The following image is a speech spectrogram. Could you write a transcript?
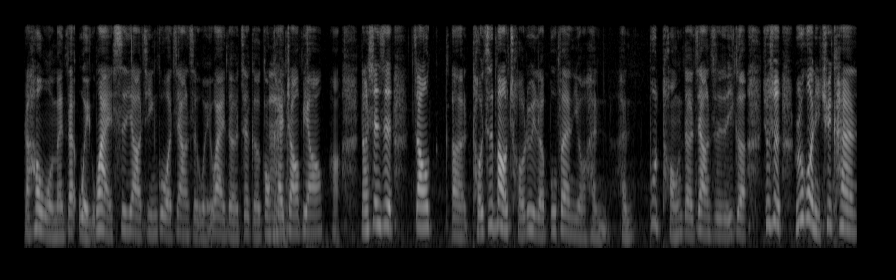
然后我们的委外是要经过这样子委外的这个公开招标啊，那甚至招呃投资报酬率的部分有很很。不同的这样子一个，就是如果你去看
